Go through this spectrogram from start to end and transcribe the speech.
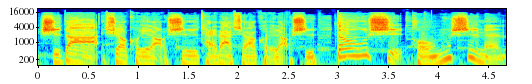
师大需要口语老师，台大需要口语老师，都是。同事们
